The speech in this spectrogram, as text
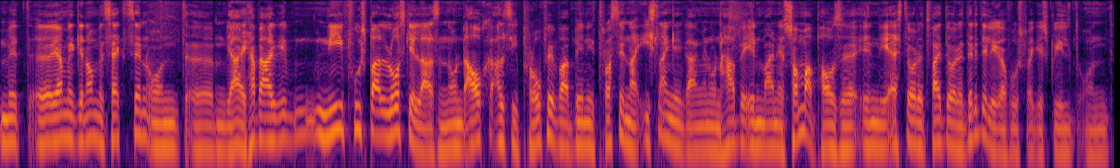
Mit äh, ja, genau mit 16 und ähm, ja, ich habe nie Fußball losgelassen. Und auch als ich Profi war, bin ich trotzdem nach Island gegangen und habe in meine Sommerpause in die erste oder zweite oder dritte Liga Fußball gespielt. Und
